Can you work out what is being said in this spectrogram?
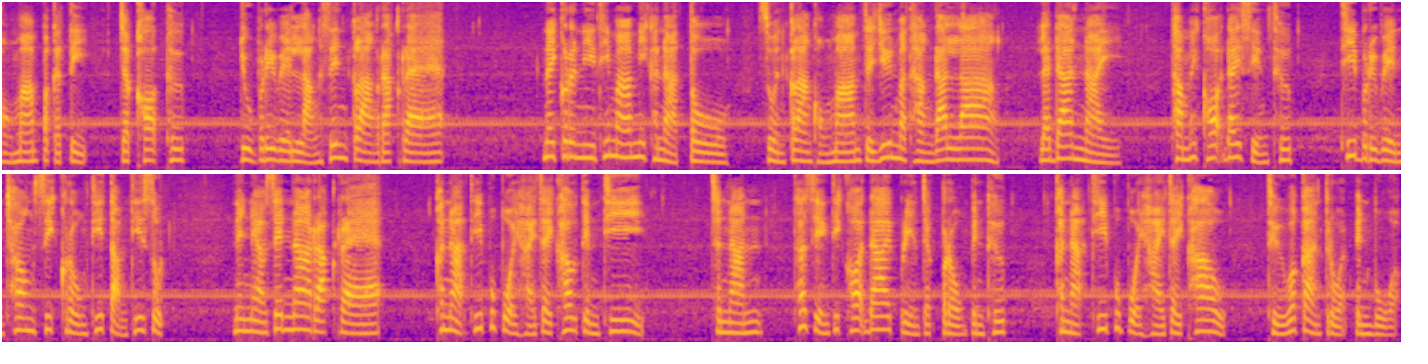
ของม้ามปกติจะเคาะทึบ อยู่บริเวณหลังเส้นกลางรักแร้ ในกรณีที่ม้ามมีขนาดโต ส่วนกลางของม้ามจะยื่นมาทางด้านล่าง และด้านในทำให้เคาะได้เสียงทึบที่บริเวณช่องซี่โครงที่ต่ำที่สุด ในแนวเส้นหน้ารักแร้ ขณะที่ผู้ป่วยหายใจเข้าเต็มที่ ฉะนั้นถ้าเสียงที่เคาะได้เปลี่ยนจากโปร่งเป็นทึบ ขณะที่ผู้ป่วยหายใจเข้า ถือว่าการตรวจเป็นบวก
